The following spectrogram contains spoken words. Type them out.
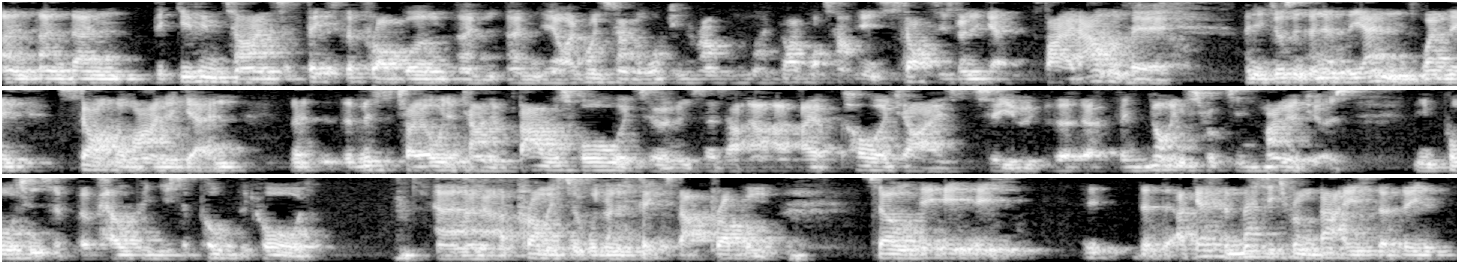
And, and then they give him time to fix the problem. And, and you know, everyone's kind of watching around, oh my God, what's happening? Stops. He's going to get fired out of here. And he doesn't. And at the end, when they start the line again, the, the Mr. Toyota kind of bows forward to him and says, I, I, I apologize to you for not instructing managers the importance of, of helping you to pull the cord. And I promise that we're going to fix that problem. So it, it's, it, I guess the message from that is that they,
